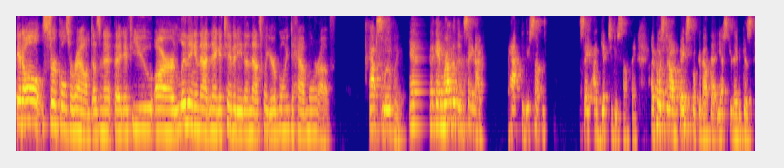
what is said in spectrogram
it all circles around, doesn't it? That if you are living in that negativity, then that's what you're going to have more of. Absolutely. And, and rather than saying I have to do something say I get to do something. I posted on Facebook about that yesterday because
